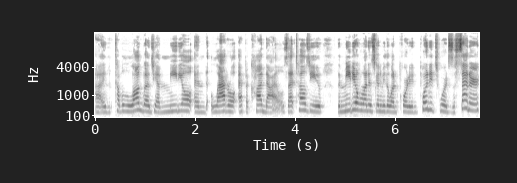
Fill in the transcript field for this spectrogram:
uh, a couple of long bones, you have medial and lateral epicondyles. That tells you the medial one is going to be the one pointed pointed towards the center.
